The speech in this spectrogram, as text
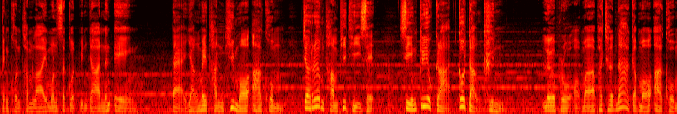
เป็นคนทำลายมนต์สะกดวิญญาณนั่นเอง แต่ยังไม่ทันที่หมออาคมจะเริ่มทำพิธีเสร็จ เสียงเกรี้ยวกราดก็ดังขึ้น เลอโผล่ออกมาเผชิญหน้ากับหมออาคม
